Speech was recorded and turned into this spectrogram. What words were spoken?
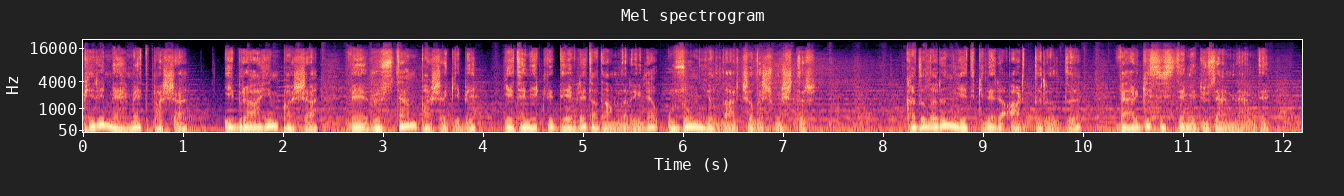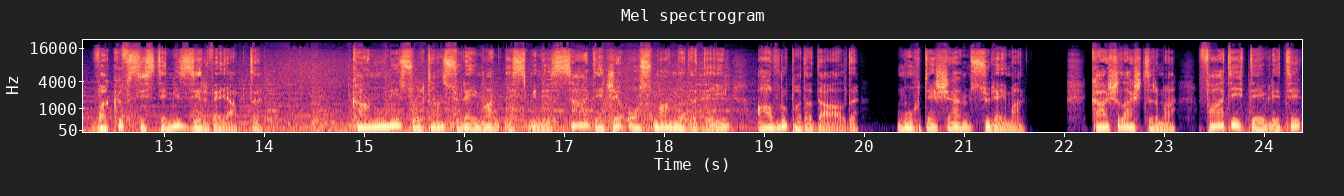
Piri Mehmet Paşa, İbrahim Paşa ve Rüstem Paşa gibi yetenekli devlet adamlarıyla uzun yıllar çalışmıştır. Kadıların yetkileri arttırıldı, vergi sistemi düzenlendi, vakıf sistemi zirve yaptı. Kanuni Sultan Süleyman ismini sadece Osmanlı'da değil Avrupa'da da aldı. Muhteşem Süleyman. Karşılaştırma, Fatih Devleti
